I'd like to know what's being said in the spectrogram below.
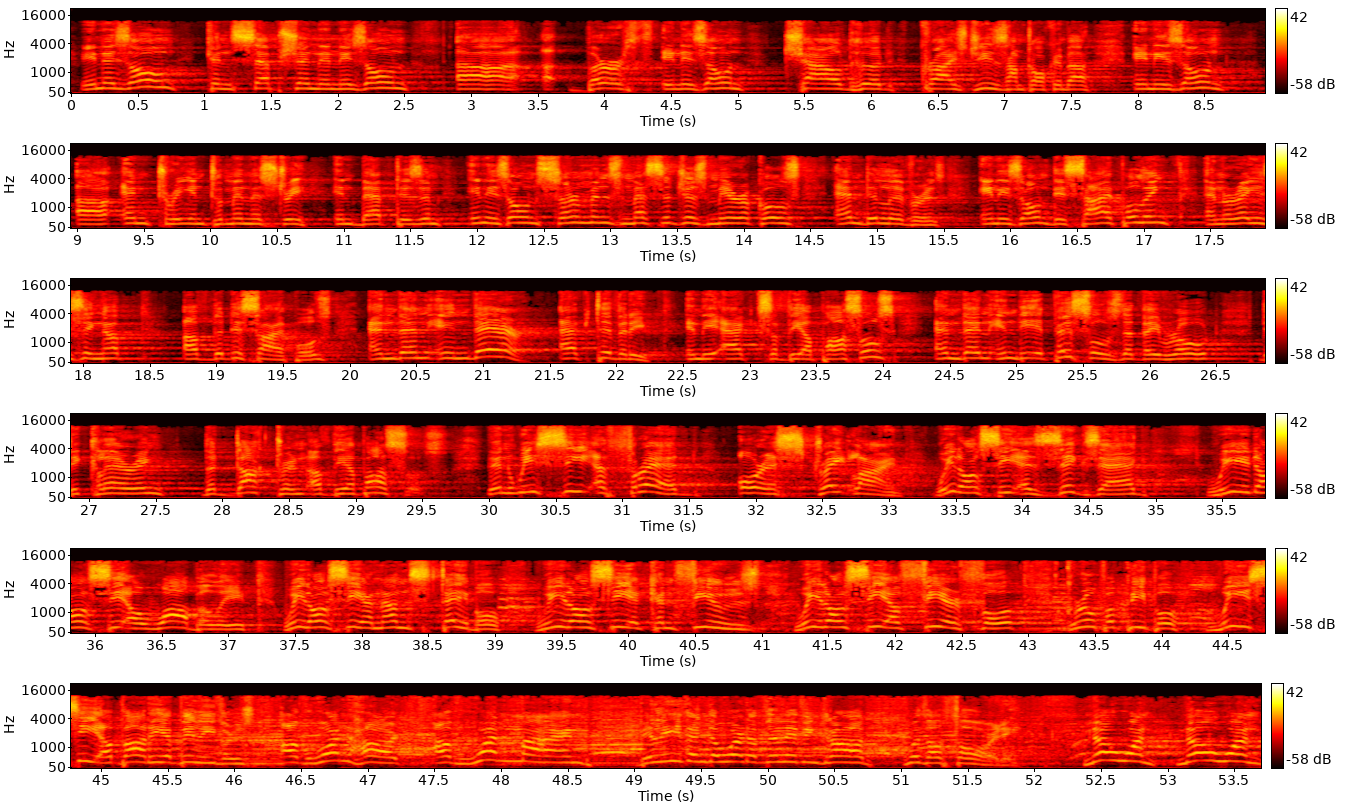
In His own conception, in His own uh, uh birth, in His own childhood, Christ Jesus, I'm talking about, in His own uh, entry into ministry in baptism, in his own sermons, messages, miracles, and deliverance, in his own discipling and raising up of the disciples, and then in their activity in the Acts of the Apostles, and then in the epistles that they wrote declaring the doctrine of the apostles. Then we see a thread or a straight line. We don't see a zigzag we don't see a wobbly. We don't see an unstable. We don't see a confused. We don't see a fearful group of people. We see a body of believers of one heart, of one mind, believing the word of the living God with authority. No one, no one,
